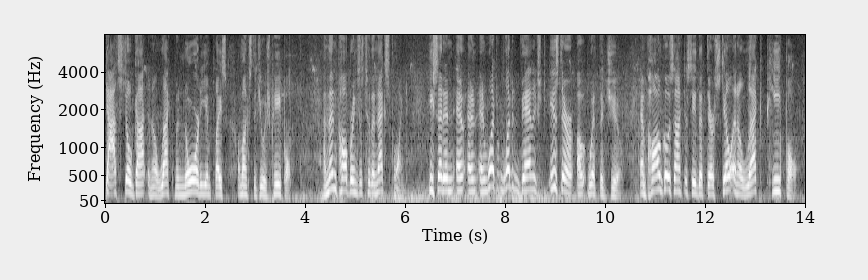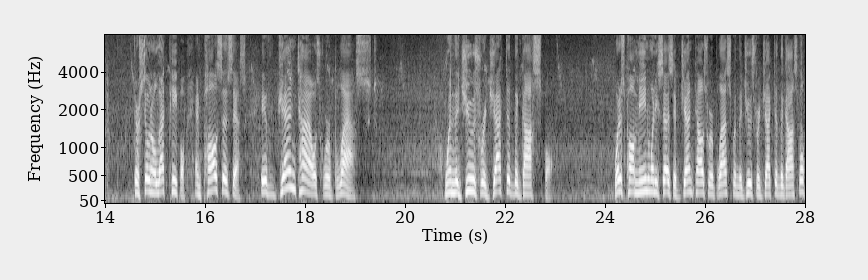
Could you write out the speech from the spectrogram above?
God still got an elect minority in place amongst the Jewish people. And then Paul brings us to the next point. He said, and, and, and what, what advantage is there uh, with the Jew? And Paul goes on to say that they're still an elect people. They're still an elect people. And Paul says this if Gentiles were blessed, when the Jews rejected the gospel. What does Paul mean when he says if Gentiles were blessed when the Jews rejected the gospel?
